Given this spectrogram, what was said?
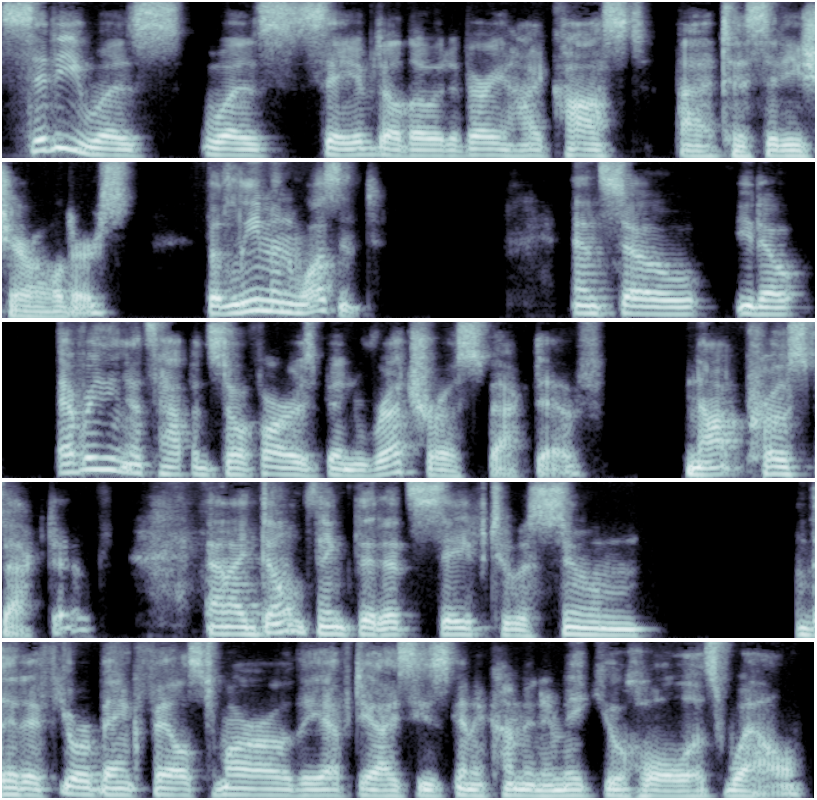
Citi was was saved, although at a very high cost uh, to Citi shareholders. But Lehman wasn't. And so, you know, everything that's happened so far has been retrospective, not prospective. And I don't think that it's safe to assume that if your bank fails tomorrow, the FDIC is going to come in and make you whole as well,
